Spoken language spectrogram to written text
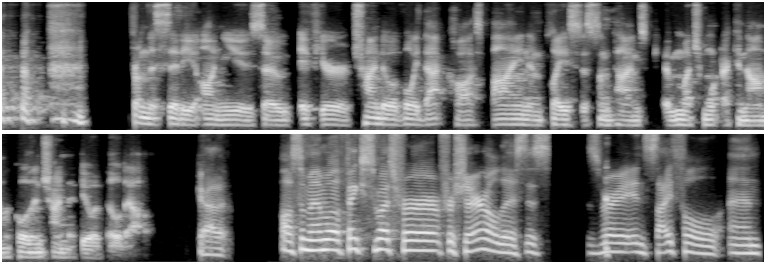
from the city on you. So if you're trying to avoid that cost buying in place is sometimes much more economical than trying to do a build out. Got it. Awesome man. Well thank you so much for for sharing all this. This is very insightful. And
